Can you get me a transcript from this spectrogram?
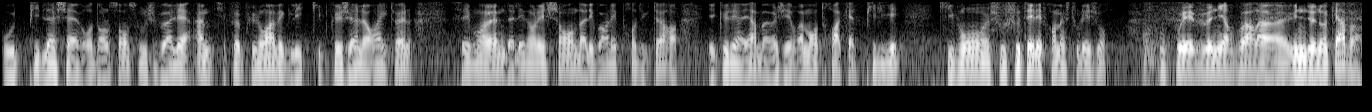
ou de pied de la chèvre, dans le sens où je veux aller un petit peu plus loin avec l'équipe que j'ai à l'heure actuelle. C'est moi-même d'aller dans les champs, d'aller voir les producteurs, et que derrière, ben, j'ai vraiment trois, quatre piliers qui vont euh, chouchouter les fromages tous les jours. Vous pouvez venir voir une de nos caves.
